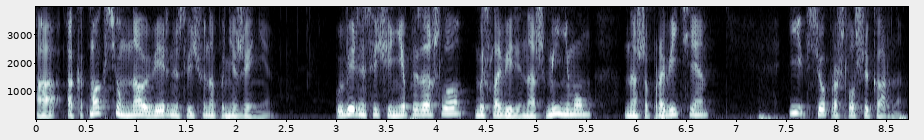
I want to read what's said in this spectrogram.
а, а как максимум на уверенную свечу на понижение. Уверенной свечи не произошло, мы словили наш минимум, наше пробитие, и все прошло шикарно.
